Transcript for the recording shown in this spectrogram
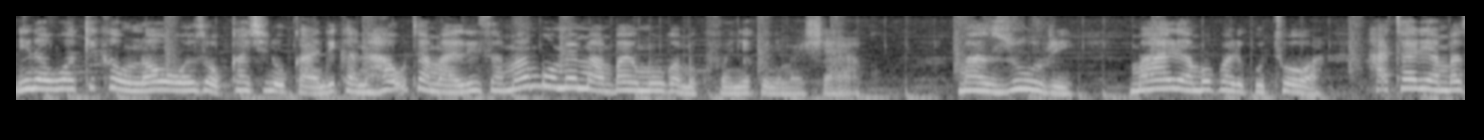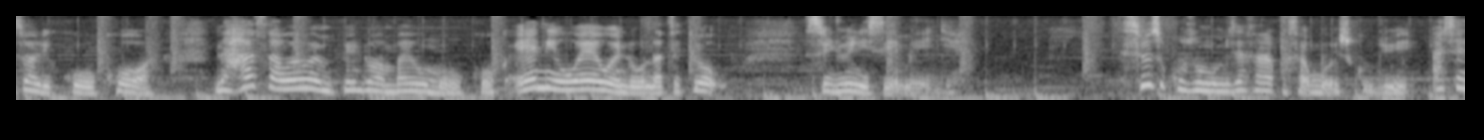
nina uhakika unao uwezo ukaa chini ukaandika na hautamaliza mambo mema ambayo Mungu amekufanyia kwenye maisha yako. Mazuri mahali ambapo alikutoa, hatari ambazo alikuokoa, na hasa wewe mpendwa ambaye umeokoka. Yaani wewe ndo unatakiwa, sijui nisemeje, siwezi kuzungumzia sana kwa sababu sikujui. hacha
